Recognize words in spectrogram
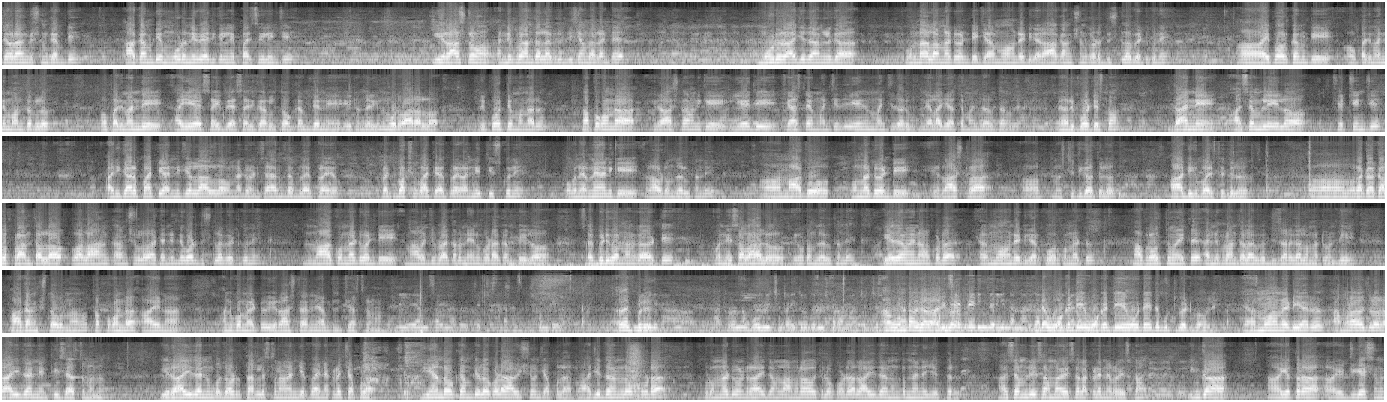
శివరామకృష్ణ కమిటీ. ఆ కమిటీ మూడు నివేదికల్ని పరిశీలించి ఈ రాష్ట్రం అన్ని ప్రాంతాలు అభివృద్ధి చెందాలంటే మూడు రాజధానులుగా ఉండాలన్నటువంటి జగన్మోహన్ రెడ్డి గారి ఆకాంక్షను కూడా దృష్టిలో పెట్టుకుని హైపవర్ కమిటీ ఒక పది మంది మంత్రులు ఒక పది మంది ఐఏఎస్ ఐపీఎస్ అధికారులతో కమిటీని వేయటం జరిగింది. మూడు వారాల్లో రిపోర్ట్ ఇమ్మన్నారు తప్పకుండా ఈ రాష్ట్రానికి ఏది చేస్తే మంచిది ఏది మంచి జరుగుతుంది ఎలా చేస్తే మంచి జరుగుతుంది మేము రిపోర్ట్ ఇస్తాం. దాన్ని అసెంబ్లీలో చర్చించి అధికార పార్టీ అన్ని జిల్లాల్లో ఉన్నటువంటి శాసనసభ్యుల అభిప్రాయం ప్రతిపక్ష పార్టీ అభిప్రాయం అన్నీ తీసుకుని ఒక నిర్ణయానికి రావడం జరుగుతుంది. నాకు ఉన్నటువంటి రాష్ట్ర స్థితిగతులు ఆర్థిక పరిస్థితులు రకరకాల ప్రాంతాల్లో వాళ్ళ ఆకాంక్షలు వాటన్నిటిని కూడా దృష్టిలో పెట్టుకుని నాకున్నటువంటి నాలెడ్జ్ ప్రకారం నేను కూడా కమిటీలో సభ్యుడిగా ఉన్నాను కాబట్టి కొన్ని సలహాలు ఇవ్వటం జరుగుతుంది. ఏదేమైనా కూడా జగన్మోహన్ రెడ్డి గారు కోరుకున్నట్టు మా ప్రభుత్వం అయితే అన్ని ప్రాంతాల అభివృద్ధి జరగాలన్నటువంటి ఆకాంక్షతో ఉన్నాము తప్పకుండా ఆయన అనుకున్నట్టు ఈ రాష్ట్రాన్ని అభివృద్ధి కమిటీలో? అదే ఇప్పుడు ఉంటది కదా అది కూడా. అంటే ఒకటి ఒకటి ఒకటైతే గుర్తుపెట్టుకోవాలి. జగన్మోహన్ రెడ్డి గారు అమరావతిలో రాజధాని నేను తీసేస్తున్నాను. ఈ రాజధాని ఇంకో చోటకు తరలిస్తున్నానని చెప్పి ఆయన ఎక్కడ చెప్పలే? జిఎన్ రావు కమిటీలో కూడా ఆ విషయం చెప్పలే. రాజధానిలో కూడా ఇప్పుడు ఉన్నటువంటి రాజధానిలో అమరావతిలో కూడా రాజధాని ఉంటుందనే చెప్పారు. అసెంబ్లీ సమావేశాలు అక్కడే నిర్వహిస్తాం. ఇంకా ఇతర ఎడ్యుకేషన్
